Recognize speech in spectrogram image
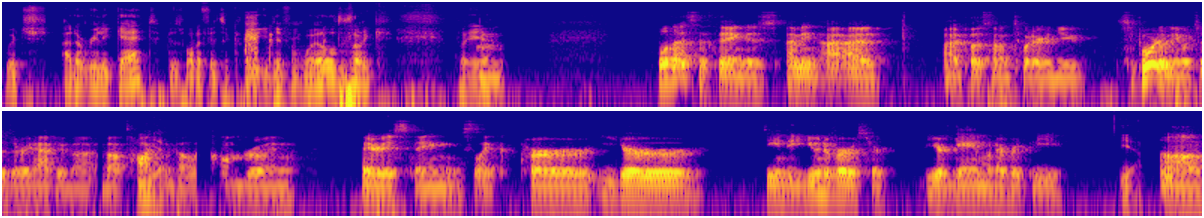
which I don't really get because what if it's a completely different world? Like, but yeah, Mm. Well, that's the thing is, I mean, I I, I posted on Twitter and you supported me, which I was very happy about about talking Yeah. about like homebrewing various things like per your D and D universe or your game, whatever it be. Yeah. Um,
